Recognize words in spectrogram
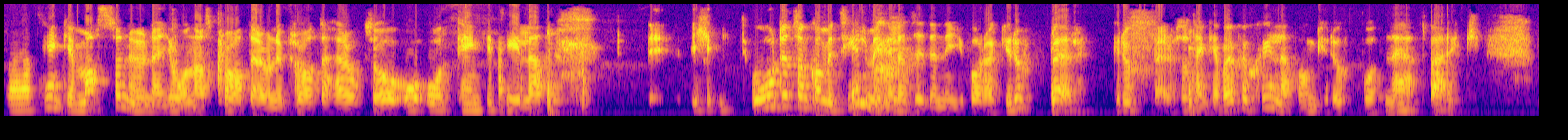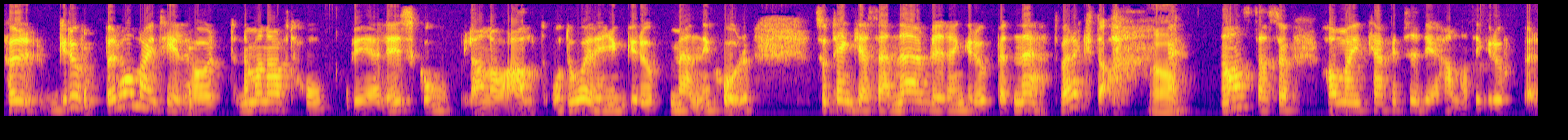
Jag tänker massor nu när Jonas pratar och ni pratar här också och, och, och tänker till att ordet som kommer till mig hela tiden är ju bara grupper. Grupper. Så tänker jag, vad är för skillnad på en grupp och ett nätverk? För grupper har man ju tillhört när man har haft hobby eller i skolan och allt. Och då är det ju en grupp människor. Så tänker jag så här, när blir en grupp ett nätverk då? Ja. Någonstans så har man kanske tidigare hamnat i grupper.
